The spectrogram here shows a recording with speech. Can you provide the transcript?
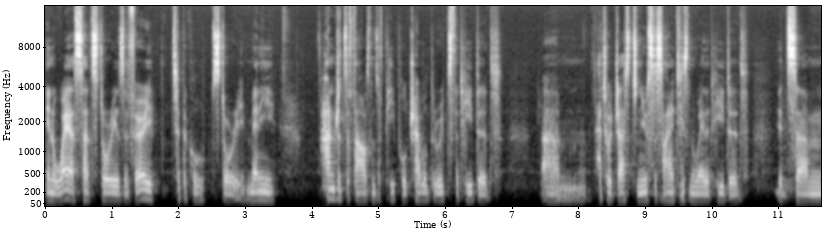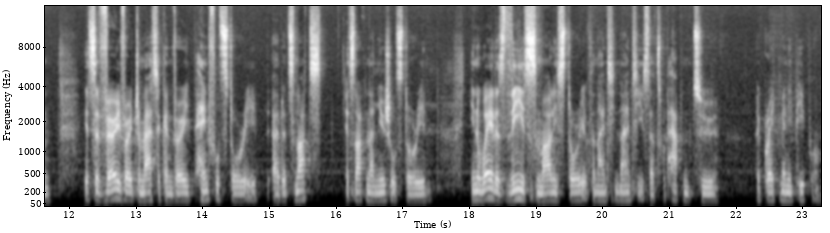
in a way, Asad's story is a very typical story. Many hundreds of thousands of people traveled the routes that he did um, had to adjust to new societies in the way that he did. It's um, it's a very very dramatic and very painful story, but it's not it's not an unusual story. In a way, it is the Somali story of the 1990s. That's what happened to a great many people.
